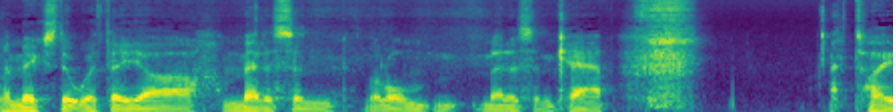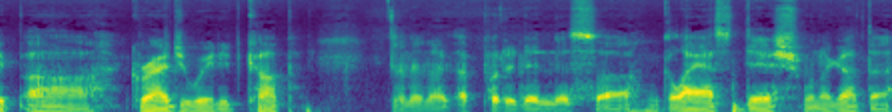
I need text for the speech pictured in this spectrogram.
I mixed it with a uh, medicine, little medicine cap type uh, graduated cup. And then I, I, put it in this uh, glass dish when I got the,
